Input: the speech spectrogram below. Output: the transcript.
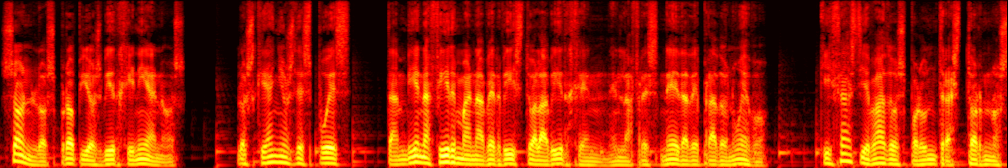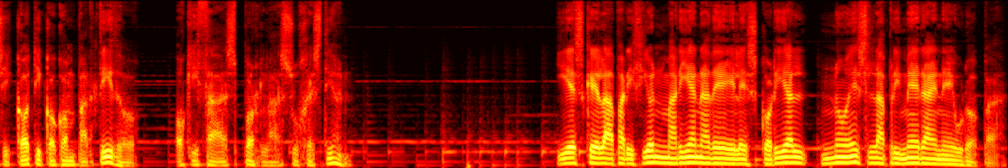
Son los propios virginianos los que años después también afirman haber visto a la Virgen en la Fresneda de Prado Nuevo, quizás llevados por un trastorno psicótico compartido o quizás por la sugestión. Y es que la aparición mariana de El Escorial no es la primera en Europa.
